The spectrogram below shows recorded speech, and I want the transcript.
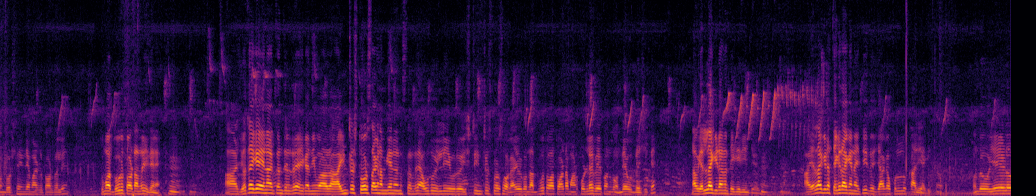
ಒಂದು ವರ್ಷದ ಹಿಂದೆ ಮಾಡಿರೋ ತೋಟದಲ್ಲಿ ತುಂಬ ದೂರ ತೋಟ ಅಂದರೆ ಇದೇನೆ. ಆ ಜೊತೆಗೆ ಏನಾಗ್ತದೆ ಅಂತ ಹೇಳಿದ್ರೆ ಈಗ ನೀವು ಆ ಇಂಟ್ರೆಸ್ಟ್ ತೋರಿಸಿದಾಗ ನಮ್ಗೇನು ಅನಿಸ್ತದೆ ಅಂದರೆ ಹೌದು ಇಲ್ಲಿ ಇವರು ಇಷ್ಟು ಇಂಟ್ರೆಸ್ಟ್ ತೋರಿಸುವಾಗ ಇವ್ರಿಗೊಂದು ಅದ್ಭುತವಾದ ತೋಟ ಮಾಡಿಕೊಡ್ಲೇಬೇಕು ಅಂತ ಒಂದೇ ಉದ್ದೇಶಕ್ಕೆ ನಾವು ಎಲ್ಲ ಗಿಡನ ತೆಗೀರಿ ಅಂತ ಹೇಳಿ ಆ ಎಲ್ಲ ಗಿಡ ತೆಗೆದಾಗ ಏನಾಯ್ತು ಇದು ಜಾಗ ಫುಲ್ಲು ಖಾಲಿಯಾಗಿತ್ತು. ಒಂದು ಏಳು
